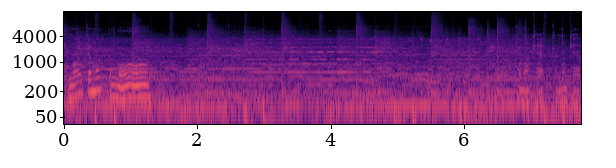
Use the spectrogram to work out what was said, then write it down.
Come on, come on, come on. Come on, Cap. Come on, Cap.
